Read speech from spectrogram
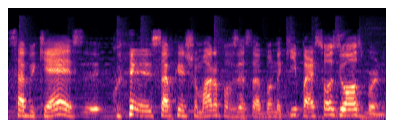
Sabe o que é? Sabe quem eles chamaram pra fazer essa banda aqui? Parece o Ozzy Osbourne.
